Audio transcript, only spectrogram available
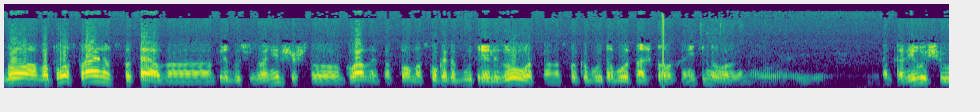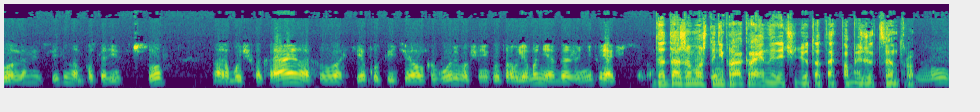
Но вопрос правильно поставил э, предыдущий звонивший, что главное это в том, насколько это будет реализовываться, насколько будут работать наши правоохранительные органы, и контролирующие органы. Действительно, после 11 часов на рабочих окраинах в ларьке купить алкоголь вообще никакой проблемы нет, даже не прячутся. Да даже, может, и не про окраины речь идет, а так, поближе к центру. Ну,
